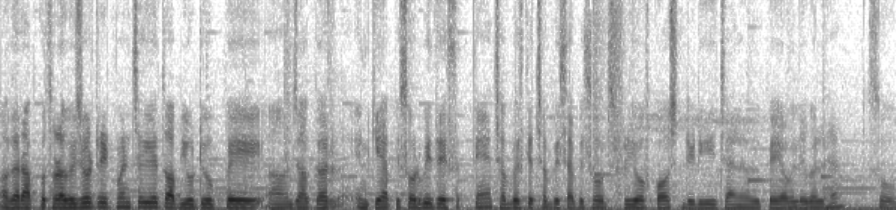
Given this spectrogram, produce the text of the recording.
अगर आपको थोड़ा विजुअल ट्रीटमेंट चाहिए तो आप यूट्यूब पे जाकर इनके एपिसोड भी देख सकते हैं। 26 के 26 episodes free of cost the channel पे अवेलेबल हैं। सो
